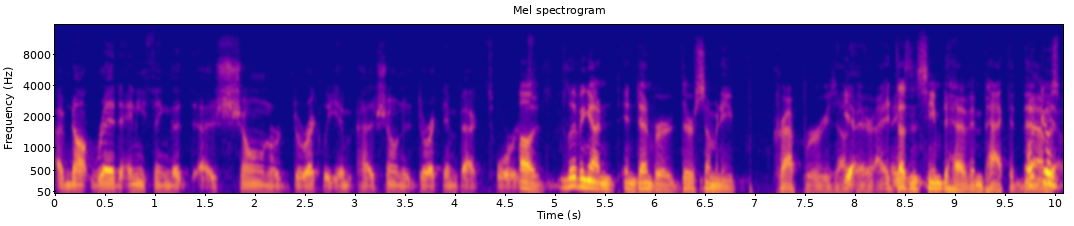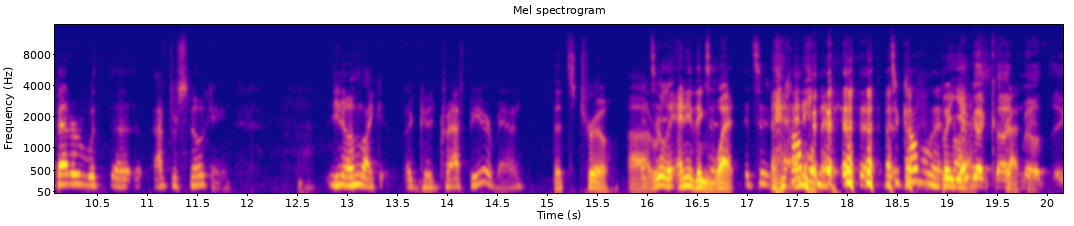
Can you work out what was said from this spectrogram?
I've not read anything that has shown or directly Im- has shown a direct impact towards. Oh, living out in, in Denver, there's so many craft breweries out Yeah, there. It doesn't seem to have impacted them. What goes better with uh, after smoking? You know, like a good craft beer, man. That's true. Uh, It's a- really, anything it's a- wet. It's a compliment. it's a compliment. But Rob. I've yes, got cotton craft beer. mouth. I,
